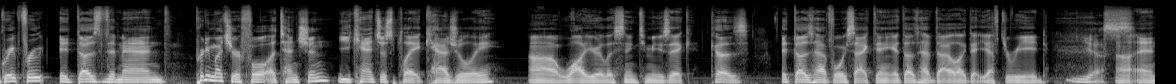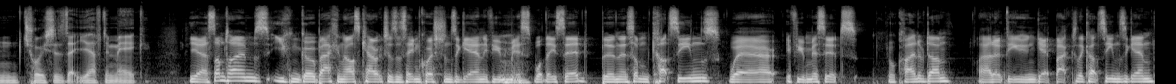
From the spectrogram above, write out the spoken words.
grapefruit. It does demand pretty much your full attention. You can't just play it casually uh, while you're listening to music because it does have voice acting. It does have dialogue that you have to read Yes. uh, and choices that you have to make. Yeah, sometimes you can go back and ask characters the same questions again if you miss what they said. But then there's some cutscenes where if you miss it, you're kind of done. I don't think you can get back to the cutscenes again.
